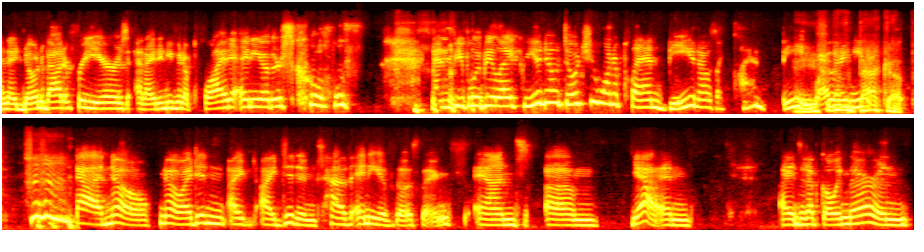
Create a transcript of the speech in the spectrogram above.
And I'd known about it for years, and I didn't even apply to any other schools. and people would be like, you know, don't you want a plan B? And I was like, plan B? Why would I need backup? yeah, no, no, I didn't. I I didn't have any of those things, and um, yeah, and I ended up going there, and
